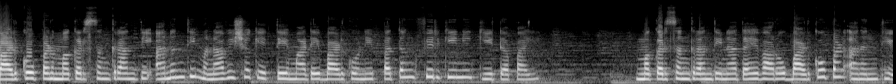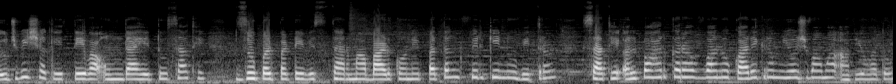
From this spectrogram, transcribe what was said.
બાળકો પણ મકર સંક્રાંતિ આનંદથી મનાવી શકે તે માટે બાળકોને પતંગ ફિરકીની કીટ અપાઈ. મકર સંક્રાંતિના તહેવારો બાળકો પણ આનંદથી ઉજવી શકે તેવા ઉમદા હેતુ સાથે ઝૂંપડપટ્ટી વિસ્તારમાં બાળકોને પતંગ ફિરકીનું વિતરણ સાથે અલ્પાહાર કરાવવાનો કાર્યક્રમ યોજવામાં આવ્યો હતો.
